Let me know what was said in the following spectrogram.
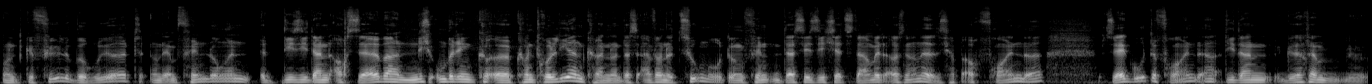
und Gefühle berührt und Empfindungen, die sie dann auch selber nicht unbedingt äh, kontrollieren können und das einfach eine Zumutung finden, dass sie sich jetzt damit auseinandersetzen. Ich habe auch Freunde, sehr gute Freunde, die dann gesagt haben,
